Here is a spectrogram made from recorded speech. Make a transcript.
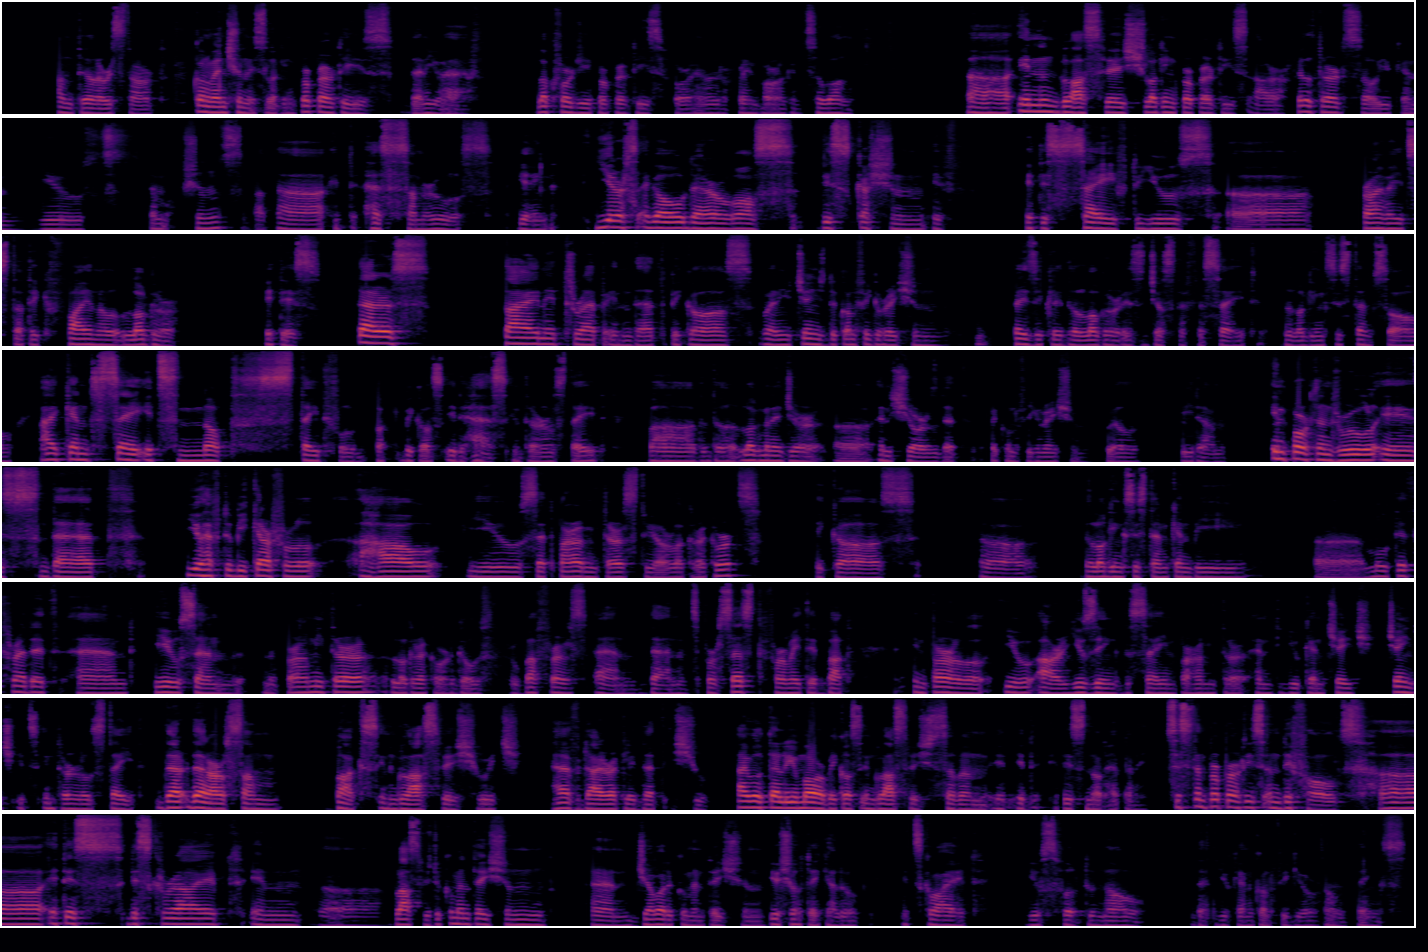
until restart. Convention is logging properties, then you have log4j properties for another framework and so on. Uh, in Glassfish, logging properties are filtered, so you can use them options, but uh, it has some rules again. Years ago, there was discussion if it is safe to use uh, private static final logger. It is. There's tiny trap in that because when you change the configuration, basically the logger is just a facade the logging system. So I can't say it's not stateful because it has internal state, but the log manager uh, ensures that the configuration will be done. Important rule is that you have to be careful how you set parameters to your log records because uh, the logging system can be uh, multi-threaded and you send the parameter, log record goes through buffers and then it's processed, formatted, but in parallel you are using the same parameter and you can change change its internal state. There there are some bugs in Glassfish which have directly that issue. I will tell you more because in Glassfish 7 it, it, it is not happening. System properties and defaults. Uh, it is described in uh, Glassfish documentation and Java documentation. You should take a look. It's quite useful to know that you can configure some things.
